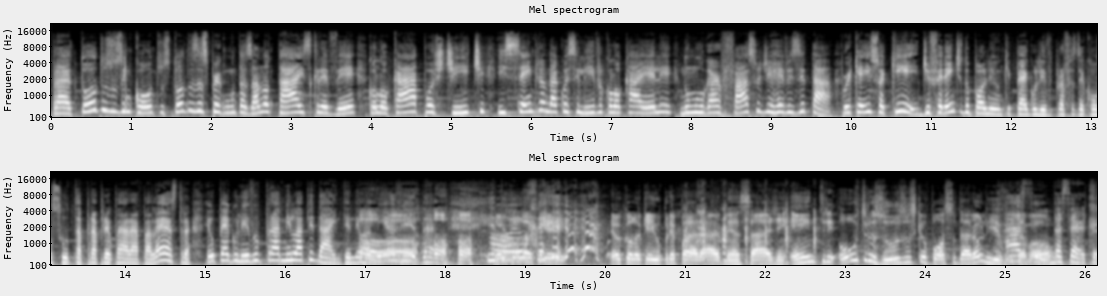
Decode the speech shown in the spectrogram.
pra todos os encontros, todas as perguntas, anotar, escrever, colocar post-it e sempre andar com esse livro, colocar ele num lugar fácil de revisitar. Porque isso aqui, diferente do Paulinho que pega o livro pra fazer consulta pra preparar a palestra, eu pego o livro pra me lapidar, entendeu? A minha vida. Então eu eu- coloquei, eu coloquei o preparar mensagem entre outros usos que eu posso dar ao livro, Ah, tá sim, bom? tá certo.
